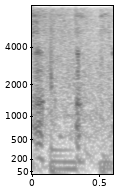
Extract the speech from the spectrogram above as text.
ha ha ha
